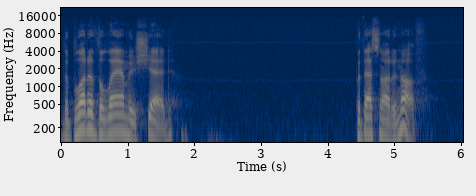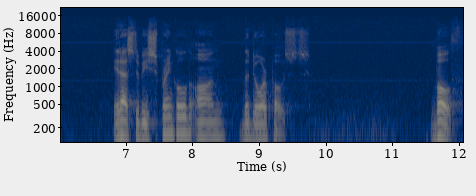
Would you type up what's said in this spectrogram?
the blood of the lamb is shed, but that's not enough. It has to be sprinkled on the doorposts. Both.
